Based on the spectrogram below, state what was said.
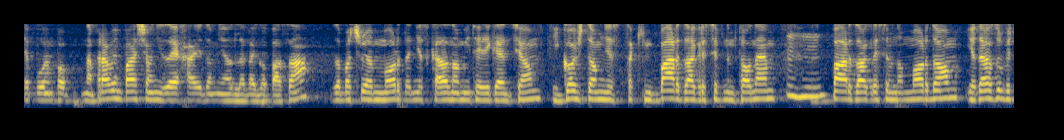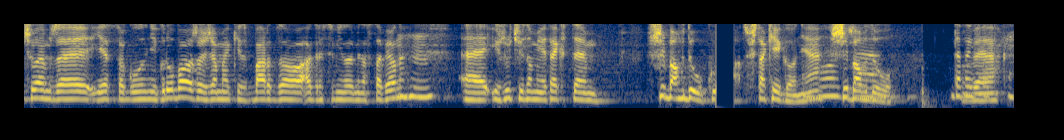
Ja byłem po, na prawym pasie, oni zajechali do mnie od lewego pasa. Zobaczyłem mordę nieskalaną inteligencją i gość do mnie z takim bardzo agresywnym tonem, z bardzo agresywną mordą i od razu wyczułem, że jest ogólnie grubo, że ziomek jest bardzo agresywnie do mnie nastawiony e, i rzucił do mnie tekstem szyba w dół, kurwa, coś takiego, nie? Boże. Szyba w dół. Dawaj Mówię, fotkę.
